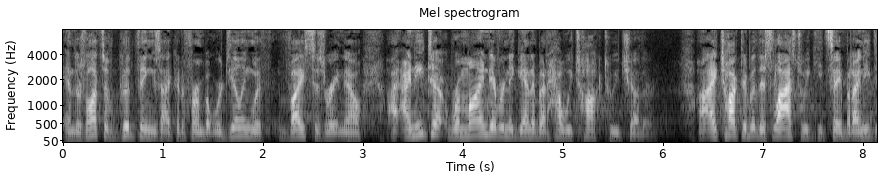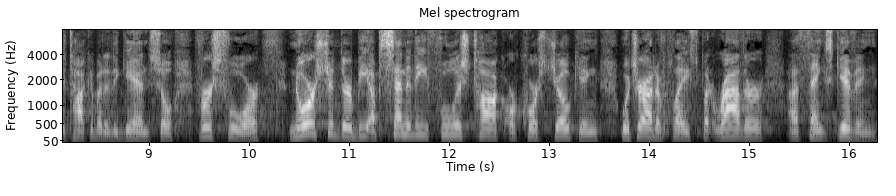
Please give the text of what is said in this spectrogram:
and there's lots of good things I could affirm, but we're dealing with vices right now. I, I need to remind everyone again about how we talk to each other. I talked about this last week, he'd say, but I need to talk about it again. So, verse 4 Nor should there be obscenity, foolish talk, or coarse joking, which are out of place, but rather uh, thanksgiving.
